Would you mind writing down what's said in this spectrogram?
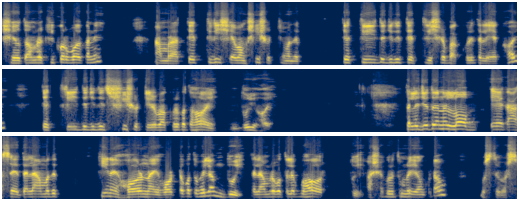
সেহেতু আমরা কি করব এখানে? আমরা তেত্রিশ এবং ছিষট্টি আমাদের তেত্রিশ দিয়ে যদি তেত্রিশের ভাগ করি তাহলে এক হয় তেত্রিশ দিয়ে যদি ছিষট্টির ভাগ করে কত হয়? দুই হয়। তাহলে যেহেতু এখানে লব এক আছে, তাহলে আমাদের কি নাই? হর নাই। হরটা কত পেলাম? দুই। তাহলে আমরা কত লিখব? হর দুই। আশা করি তোমরা এই অঙ্কটাও বুঝতে পারছ।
